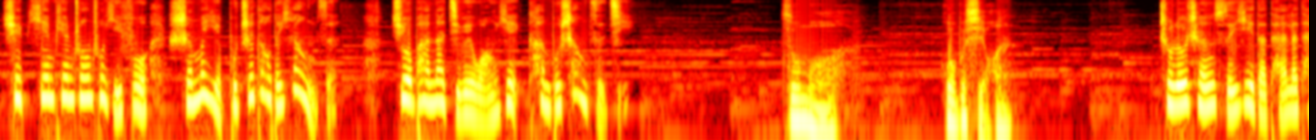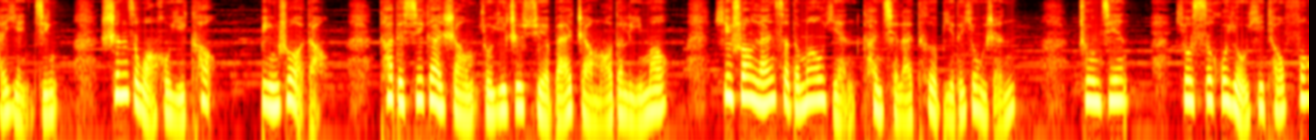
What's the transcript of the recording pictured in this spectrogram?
却偏偏装出一副什么也不知道的样子，就怕那几位王爷看不上自己。祖母，我不喜欢。楚留臣随意的抬了抬眼睛，身子往后一靠，并弱道。他的膝盖上有一只雪白长毛的狸猫，一双蓝色的猫眼看起来特别的诱人，中间又似乎有一条缝，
